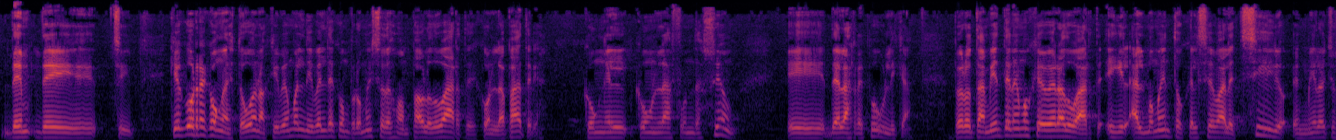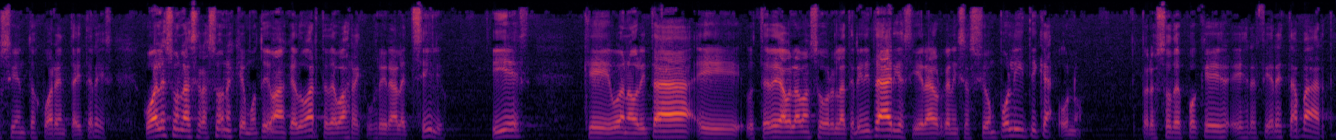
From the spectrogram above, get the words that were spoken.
de, sí. ¿qué ocurre con esto? Bueno, aquí vemos el nivel de compromiso de Juan Pablo Duarte con la patria, con, el, con la fundación eh, de la República. Pero también tenemos que ver a Duarte y al momento que él se va al exilio en 1843. ¿Cuáles son las razones que motivan a que Duarte deba recurrir al exilio? Y es que, bueno, ahorita eh, ustedes hablaban sobre la Trinitaria, si era organización política o no. Pero eso después que eh, refiere a esta parte,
